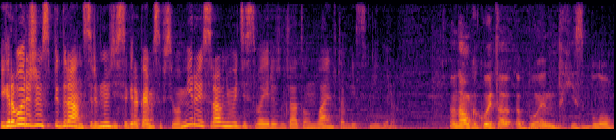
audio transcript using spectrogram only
Игровой режим спидран. Соревнуйтесь с игроками со всего мира и сравнивайте свои результаты онлайн в таблице лидеров. Ну, там какой-то Point His Blob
